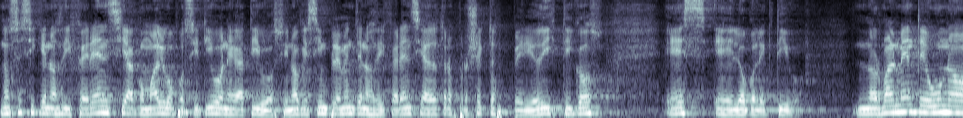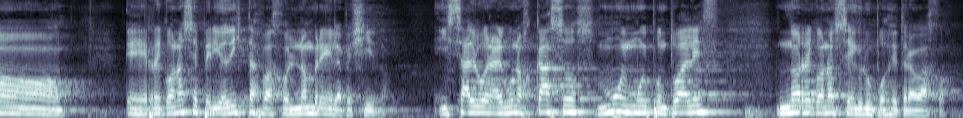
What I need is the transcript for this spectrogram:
no sé si que nos diferencia como algo positivo o negativo, sino que simplemente nos diferencia de otros proyectos periodísticos, es eh, lo colectivo. Normalmente uno eh, reconoce periodistas bajo el nombre y el apellido. Y salvo en algunos casos muy, muy puntuales, no reconoce grupos de trabajo.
